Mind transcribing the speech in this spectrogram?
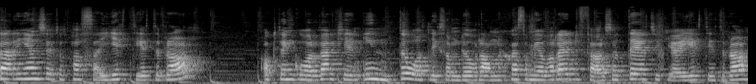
Färgen ser ut att passa jätte, jättebra. Och den går verkligen inte åt liksom det orangea som jag var rädd för. Så det tycker jag är jätte, jättebra.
